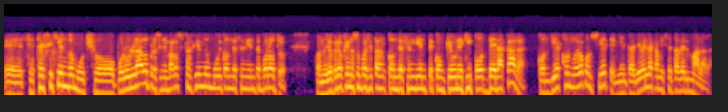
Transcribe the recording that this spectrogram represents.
Eh, se está exigiendo mucho por un lado, pero sin embargo se está haciendo muy condescendiente por otro. Cuando yo creo que no se puede ser tan condescendiente con que un equipo de la cara, con 10, con 9, con 7, mientras lleven la camiseta del Málaga.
